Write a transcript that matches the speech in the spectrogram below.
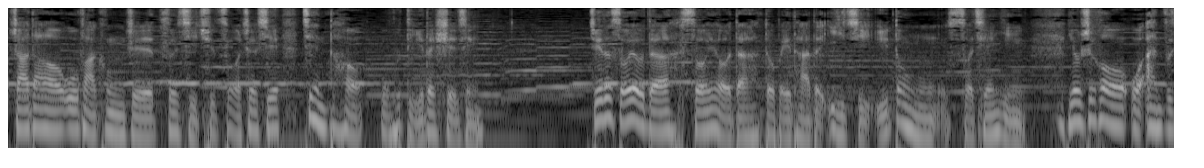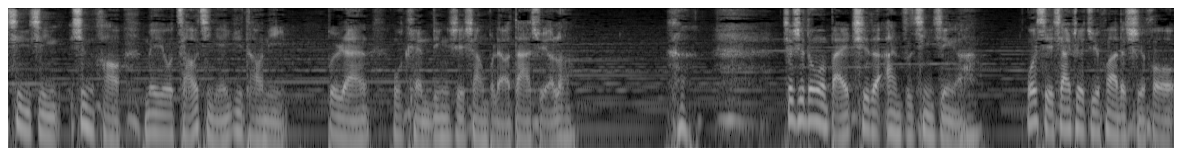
傻到无法控制自己去做这些见到无敌的事情，觉得所有的所有的都被他的一举一动所牵引。有时候我暗自庆幸，幸好没有早几年遇到你，不然我肯定是上不了大学了。呵，这是多么白痴的暗自庆幸啊！我写下这句话的时候，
